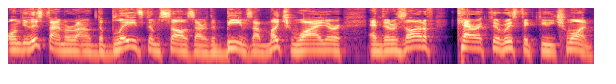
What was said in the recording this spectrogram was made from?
Only this time around, the blades themselves are the beams are much wider and there is a lot of characteristic to each one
